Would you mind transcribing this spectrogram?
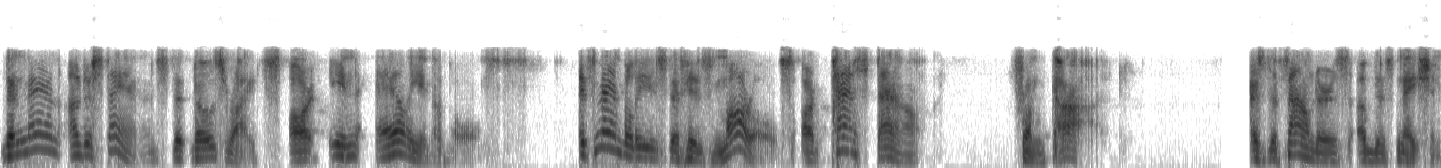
then man understands that those rights are inalienable. If man believes that his morals are passed down from God, as the founders of this nation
